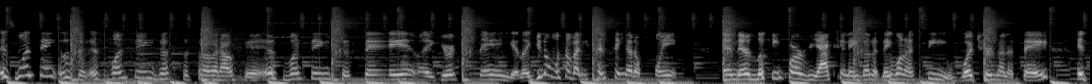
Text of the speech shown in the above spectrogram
it's one thing listen it's one thing just to throw it out there it's one thing to say it like you're saying it like you know when somebody's hinting at a point and they're looking for a reaction they gonna they want to see what you're gonna say it's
